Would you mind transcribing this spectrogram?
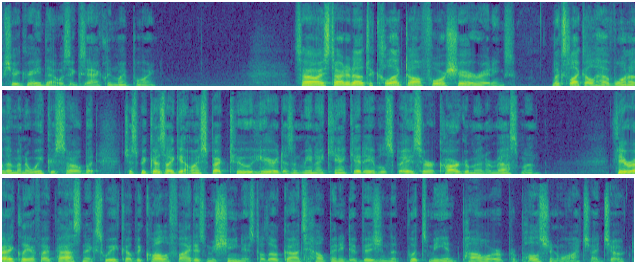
she agreed that was exactly my point. So I started out to collect all four share ratings. Looks like I'll have one of them in a week or so, but just because I get my Spec 2 here doesn't mean I can't get Able Spacer or Cargoman or Messman. Theoretically, if I pass next week, I'll be qualified as machinist, although God's help any division that puts me in power or propulsion watch, I joked.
